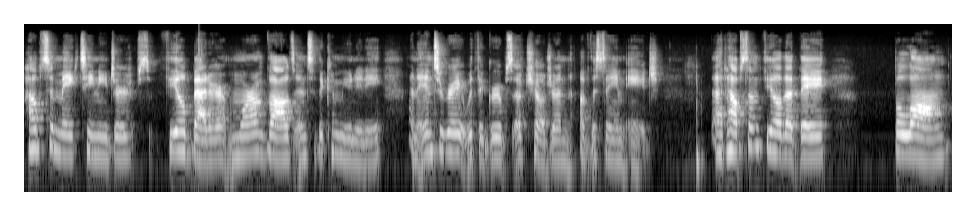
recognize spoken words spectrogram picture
helps to make teenagers feel better, more involved into the community, and integrate with the groups of children of the same age. It helps them feel that they belong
